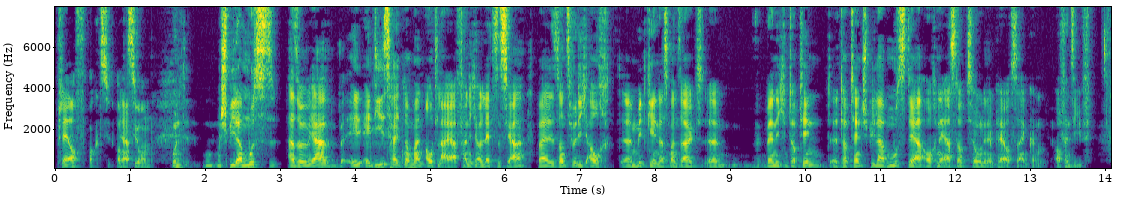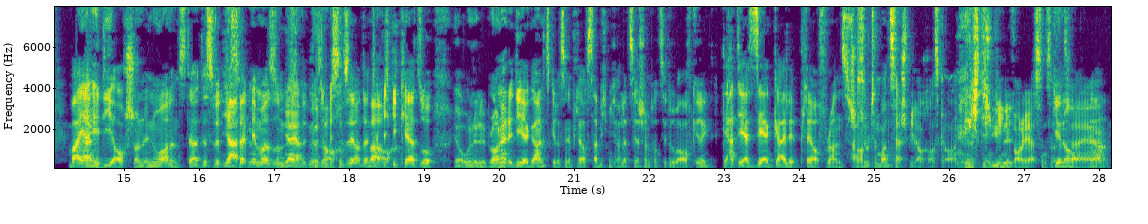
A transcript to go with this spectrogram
Playoff-Option. Ja. Und ein Spieler muss, also ja, AD ist halt nochmal ein Outlier, fand ich auch letztes Jahr, weil sonst würde ich auch äh, mitgehen, dass man sagt, äh, wenn ich einen Top 10, äh, Top 10 Spieler habe, muss der auch eine erste Option in den Playoffs sein können, offensiv. War ja ähm, AD auch schon in New Orleans. Da, das wird, ja. das wird mir immer so ein, ja, ja, wird mir so ein bisschen sehr unter den Teppich auch. gekehrt. So, ja, ohne LeBron hat AD ja gar nichts gerissen in den Playoffs. Da habe ich mich auch letztes Jahr schon ein drüber aufgeregt. Der hatte ja sehr geile Playoff-Runs schon. Absolute Monsterspiele auch rausgehauen. Richtig übel. Warriors und so. Genau, war, ja.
